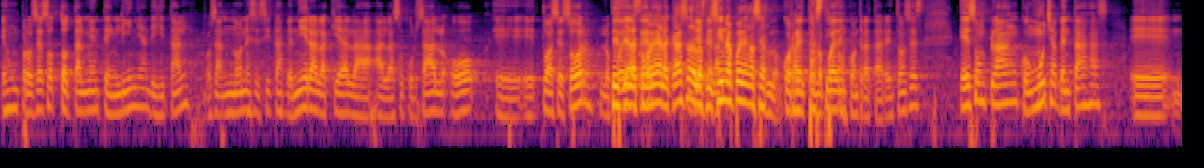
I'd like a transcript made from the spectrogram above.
es un proceso totalmente en línea, digital, o sea, no necesitas venir la- aquí a la, a la sucursal o eh, eh, tu asesor lo Desde puede la hacer comodidad de la casa, de la desde oficina pueden hacerlo. Correcto, Fantástico. lo pueden contratar. Entonces, es un plan con muchas ventajas. eh,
